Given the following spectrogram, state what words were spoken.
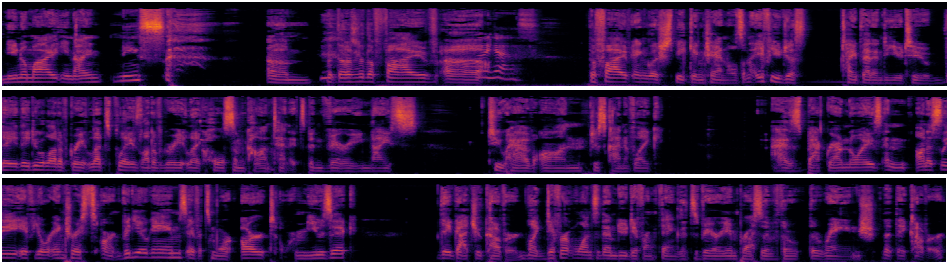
Ninomae Ina'nis. um, but those are the five uh oh, yes. the five English speaking channels. And if you just type that into YouTube, they they do a lot of great let's plays, a lot of great like wholesome content. It's been very nice to have on just kind of like as background noise. And honestly, if your interests aren't video games, if it's more art or music, they've got you covered. Like different ones of them do different things. It's very impressive the the range that they cover.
